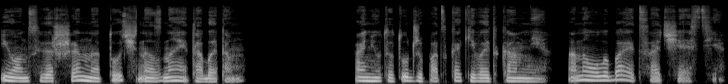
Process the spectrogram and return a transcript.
И он совершенно точно знает об этом. Анюта тут же подскакивает ко мне, она улыбается от счастья.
